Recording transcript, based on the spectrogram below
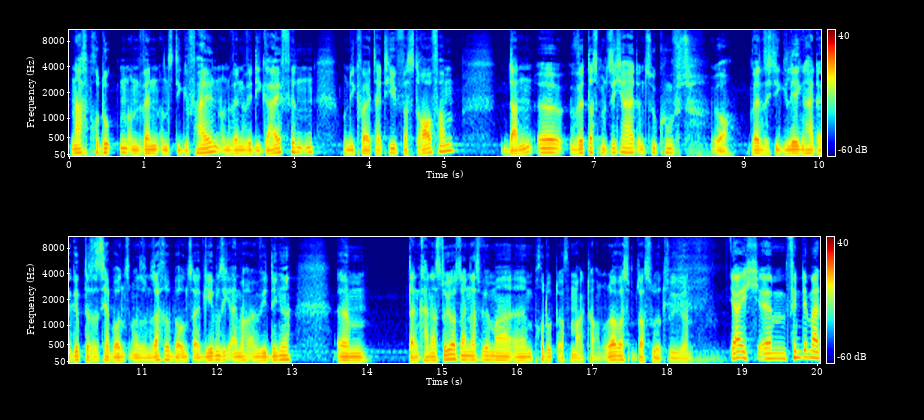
nach Produkten und wenn uns die gefallen und wenn wir die geil finden und die qualitativ was drauf haben, dann äh, wird das mit Sicherheit in Zukunft, ja, wenn sich die Gelegenheit ergibt, das ist ja bei uns immer so eine Sache, bei uns ergeben sich einfach irgendwie Dinge, ähm, dann kann das durchaus sein, dass wir mal ein Produkt auf den Markt hauen. Oder was sagst du dazu, Jürgen? Ja, ich ähm, finde immer,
